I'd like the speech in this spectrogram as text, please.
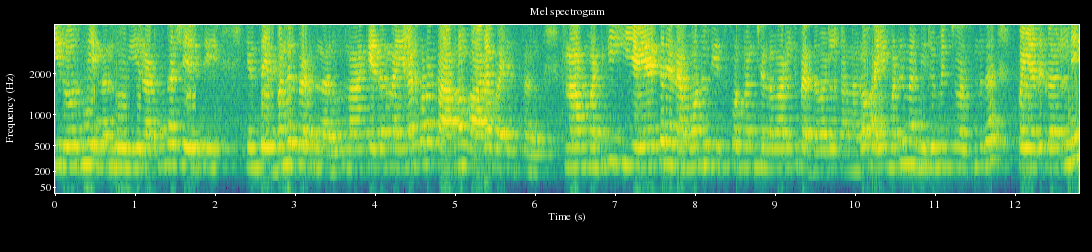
ఈ రోజు నేను నన్ను ఈ రకంగా చేసి ఇంత ఇబ్బంది పెడుతున్నారు? నాకు ఏదన్నా అయినా కూడా కారణం బాగా భయస్తారు నాకు మటుకి ఈ ఏదైతే నేను అమౌంట్ తీసుకుంటున్నాను చిన్నవాళ్ళకి పెద్దవాళ్ళకి అన్నారో అవి మటుకు నాకు నిరూపించవలసిందిగా పై అధికారులని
